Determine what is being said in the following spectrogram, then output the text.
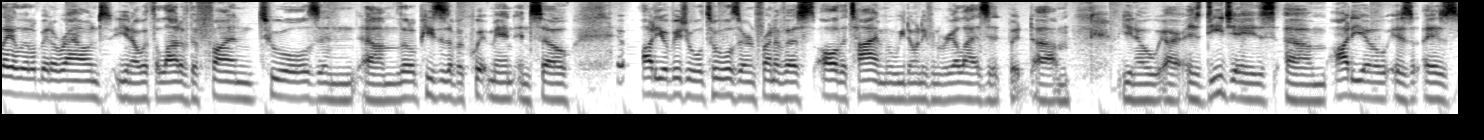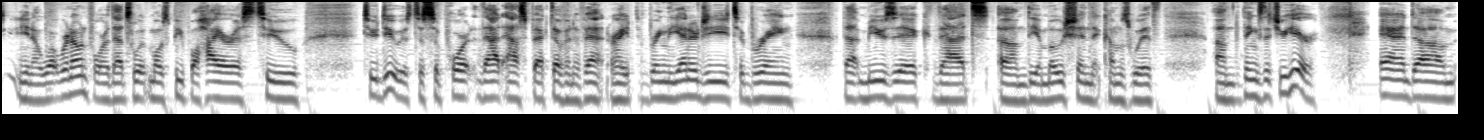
play a little bit around, you know, with a lot of the fun tools and um, little pieces of equipment. And so, audiovisual tools are in front of us all the time, and we don't even realize it. But um, you know, as DJs, um, audio is is you know what we're known for. That's what most people hire us to to do is to support that aspect of an event, right? To bring the energy, to bring that music, that um, the emotion that comes with um, the things that you hear, and um,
